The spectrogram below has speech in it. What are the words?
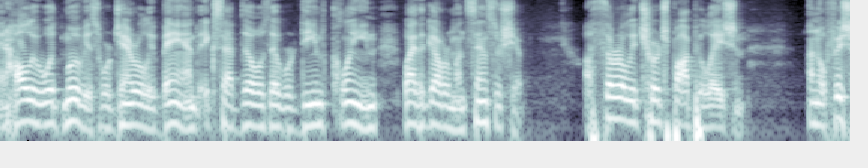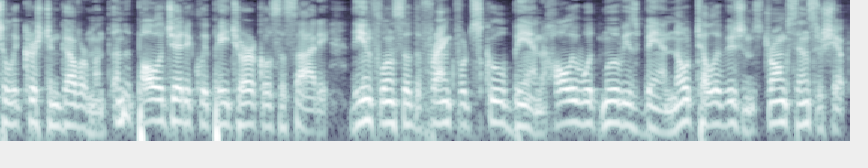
and Hollywood movies were generally banned except those that were deemed clean by the government censorship a thoroughly church population, an officially Christian government, an apologetically patriarchal society, the influence of the Frankfurt School ban, Hollywood movies ban, no television, strong censorship.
